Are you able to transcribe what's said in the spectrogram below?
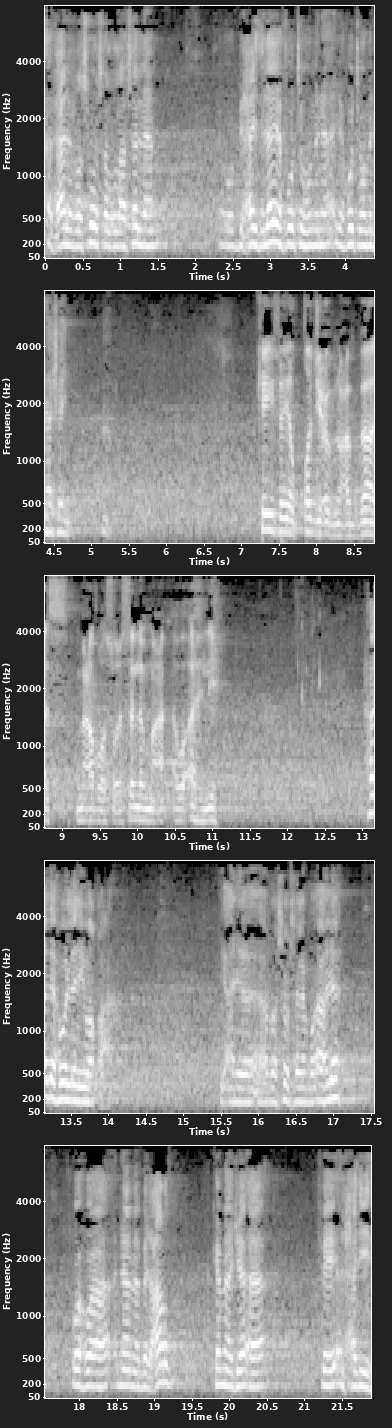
أفعال الرسول صلى الله عليه وسلم بحيث لا يفوته من يفوته منها شيء. كيف يضطجع ابن عباس مع الرسول صلى الله عليه وسلم وأهله؟ هذا هو الذي وقع. يعني الرسول صلى الله عليه وسلم وأهله وهو نام بالعرض كما جاء في الحديث.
